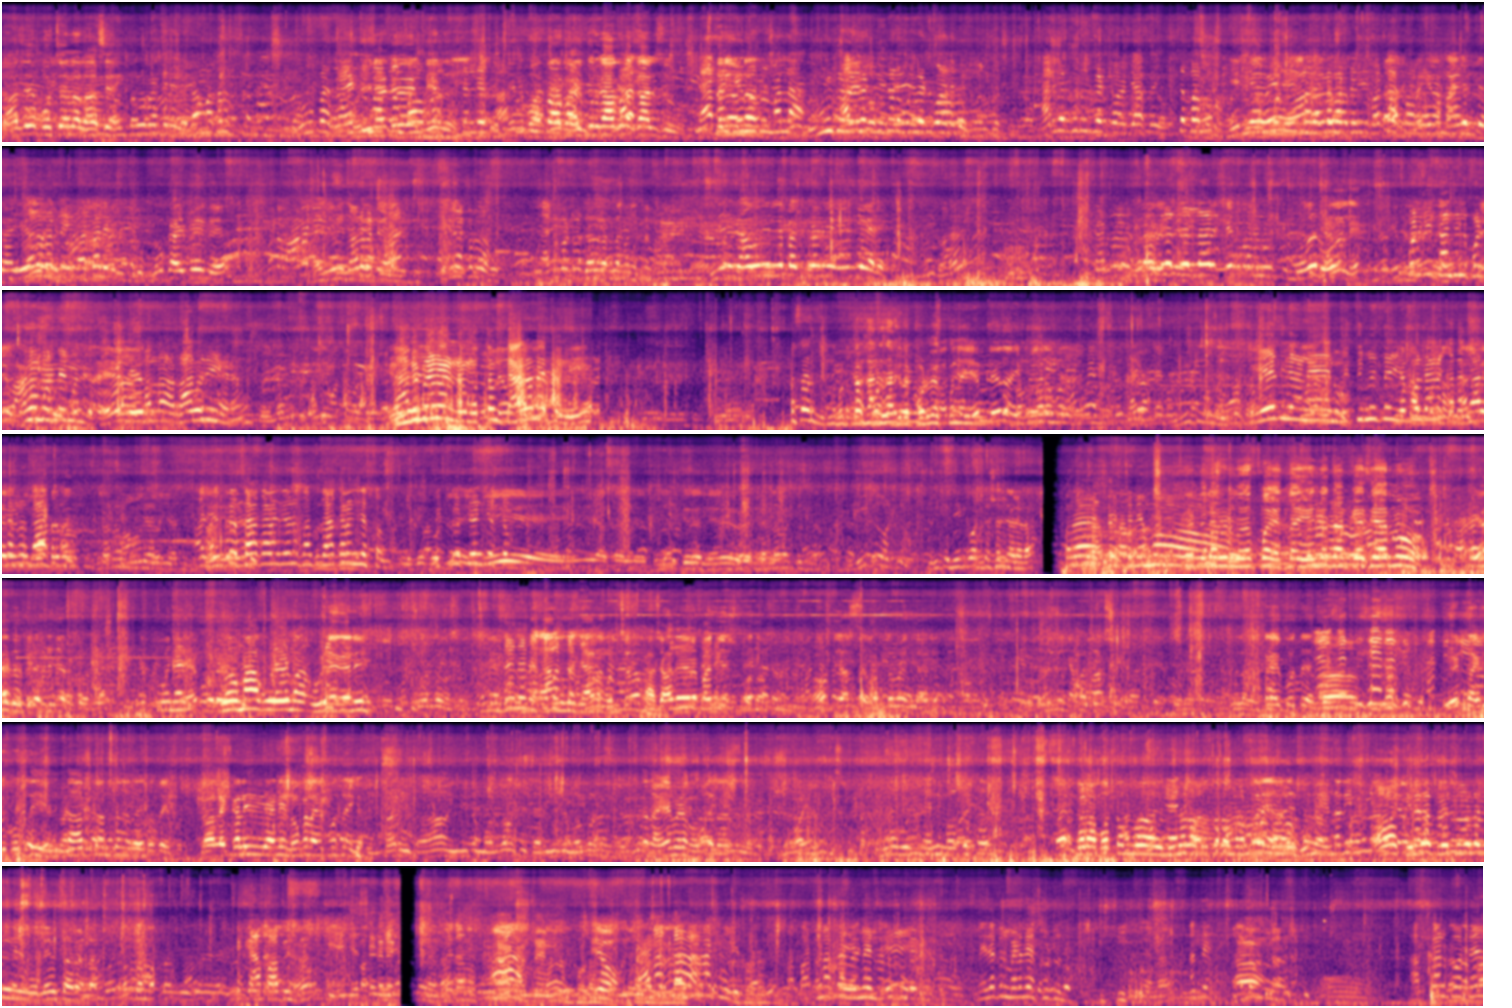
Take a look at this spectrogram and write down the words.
లాసే పోచాలా లాసే రైతులు కాకుండా కాల్సు నువ్వు అయిపోయింది ఇప్పటికీ గంజలు పడి రాత్రి మొత్తం పొడవు ఎక్కువ ఏం లేదు అయిపోయింది ఏది కానీ ఎవరిదైనా కథ కార్యక్రమం ఎంత సహకారం చేయాలో అంత సహకారం చేస్తాం. మిత్తి ఏం చేస్తాం? ఎట్లా ఏం చేద్దాం కేసీఆర్ను కానీ పని చేసిపోతాం నా లెక్కలు ఇవి అని లోకల్ అయిపోతాయి ఇక్కడ మొత్తం కింద ప్లేస్ లేవు సార్ అలా పట్టణక్క ఎమ్మెల్యే మీ దగ్గర మెడల్ వేసుకుంటుంది అంతే. అక్క అనుకోతే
